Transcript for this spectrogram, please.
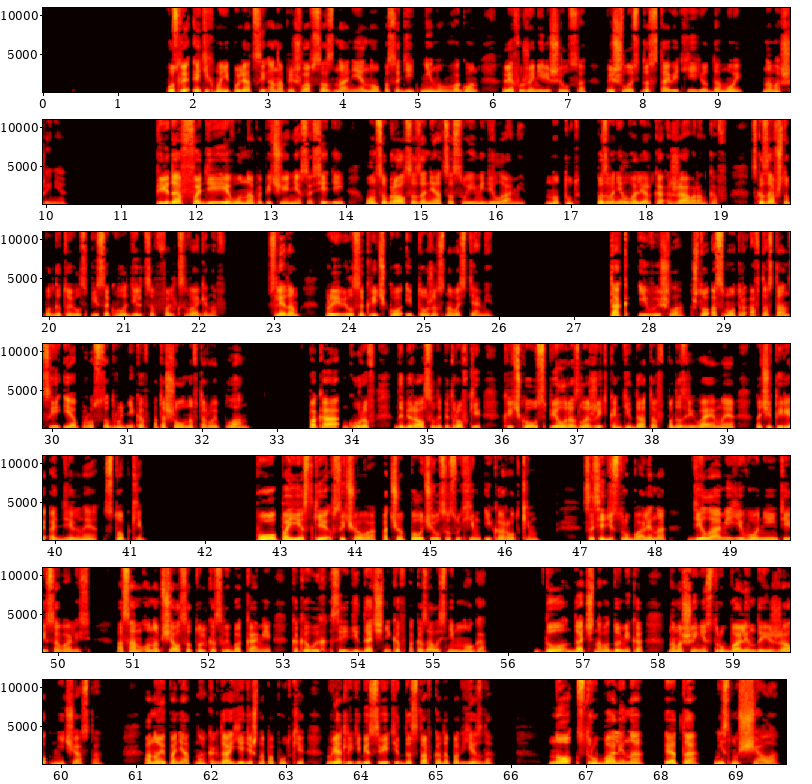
После этих манипуляций она пришла в сознание, но посадить Нину в вагон Лев уже не решился. Пришлось доставить ее домой на машине. Передав Фадееву на попечение соседей, он собрался заняться своими делами. Но тут позвонил Валерка Жаворонков, сказав, что подготовил список владельцев «Фольксвагенов». Следом проявился Кричко и тоже с новостями. Так и вышло, что осмотр автостанции и опрос сотрудников отошел на второй план. Пока Гуров добирался до Петровки, Кричко успел разложить кандидатов подозреваемые на четыре отдельные стопки. По поездке в Сычево отчет получился сухим и коротким. Соседи Струбалина делами его не интересовались, а сам он общался только с рыбаками, каковых среди дачников оказалось немного. До дачного домика на машине Струбалин доезжал нечасто. Оно и понятно, когда едешь на попутке, вряд ли тебе светит доставка до подъезда. Но Струбалина это не смущало.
